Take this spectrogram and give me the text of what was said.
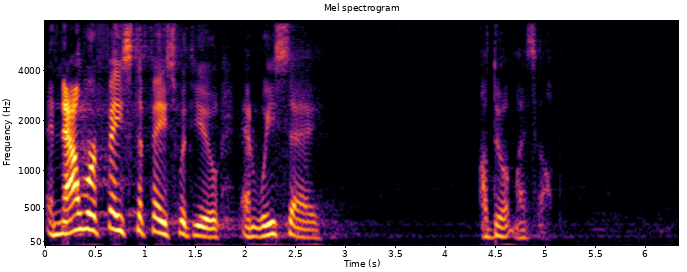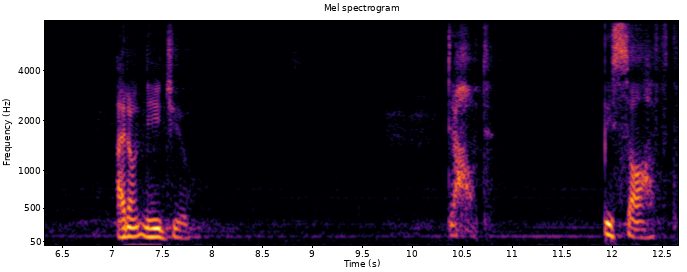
And now we're face to face with you, and we say, I'll do it myself. I don't need you. Don't. Be soft.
